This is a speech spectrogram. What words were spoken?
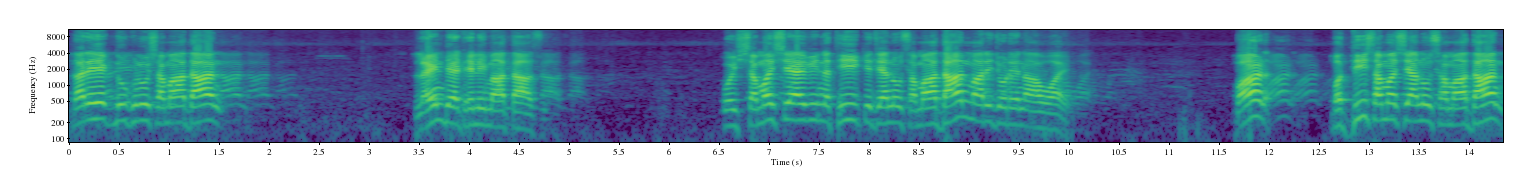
દરેક દુઃખનું સમાધાન લઈને બેઠેલી માતા છું. કોઈ સમસ્યા એવી નથી કે જેનું સમાધાન મારી જોડે ના હોય. પણ બધી સમસ્યાનું સમાધાન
